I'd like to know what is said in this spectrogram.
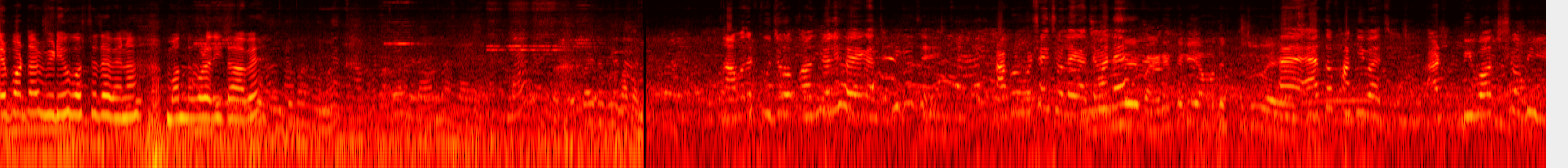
এরপর তো আর ভিডিও করতে দেবে না বন্ধ করে দিতে হবে। আমাদের পুজো অঞ্জলি হয়ে গেছে ঠিক আছে? ঠাকুর মশাই চলে গেছে মানে বাইরে থেকেই আমাদের পুজো হয়ে হ্যাঁ এত ফাঁকিবাজি আর বিভৎস ভিড়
